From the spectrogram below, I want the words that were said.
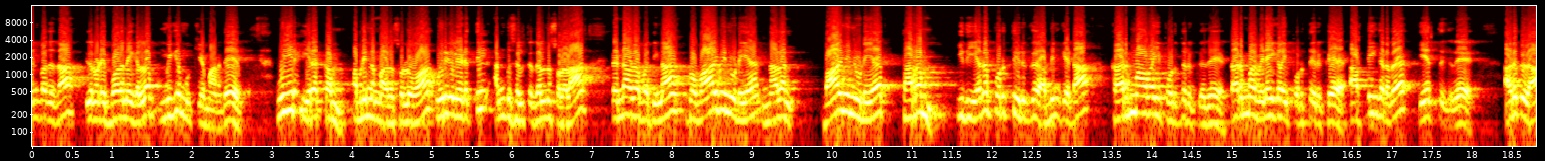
என்பதுதான் இதனுடைய போதனைகள்ல மிக முக்கியமானது. உயிர் இரக்கம் அப்படின்னு நம்ம அதை சொல்லுவோம். உயிர்களிடத்தில் அன்பு செலுத்துதல்னு சொல்லலாம். ரெண்டாவதா பாத்தீங்கன்னா இப்போ வாழ்வினுடைய நலன் வாழ்வினுடைய தரம் இது எதை பொறுத்து இருக்கு அப்படின்னு கேட்டா கர்மாவை பொறுத்து இருக்குது கர்ம வினைகளை பொறுத்து இருக்கு அப்படிங்கிறத ஏத்துக்குது. அடுத்ததா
